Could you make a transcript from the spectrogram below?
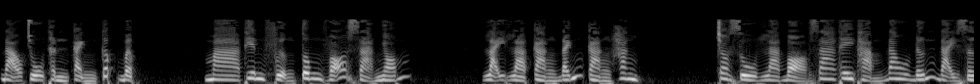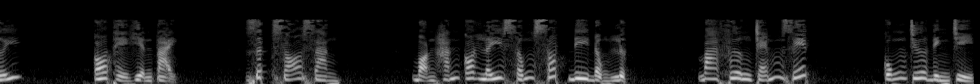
đạo trụ thần cảnh cấp bậc, mà thiên phượng tôn võ giả nhóm, lại là càng đánh càng hăng, cho dù là bỏ ra thê thảm đau đớn đại giới, có thể hiện tại, rất rõ ràng, bọn hắn có lấy sống sót đi động lực, ba phương chém giết, cũng chưa đình chỉ.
